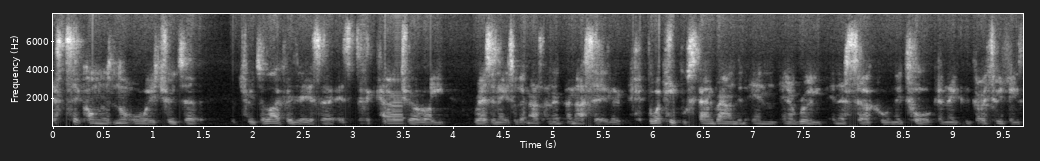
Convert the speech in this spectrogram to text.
A sitcom is not always true to true to life. Is it? It's a it's a character that resonates with it, and that's, and that's it. Like, the way people stand around in, in, in a room in a circle and they talk and they go through things.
